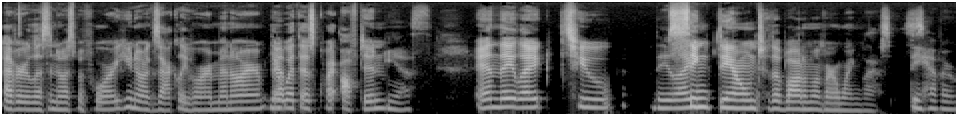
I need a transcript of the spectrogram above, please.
ever listened to us before, you know exactly who our men are. They're Yep. with us quite often. Yes. And they like to They like sink down to the bottom of our wine glasses. they have a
